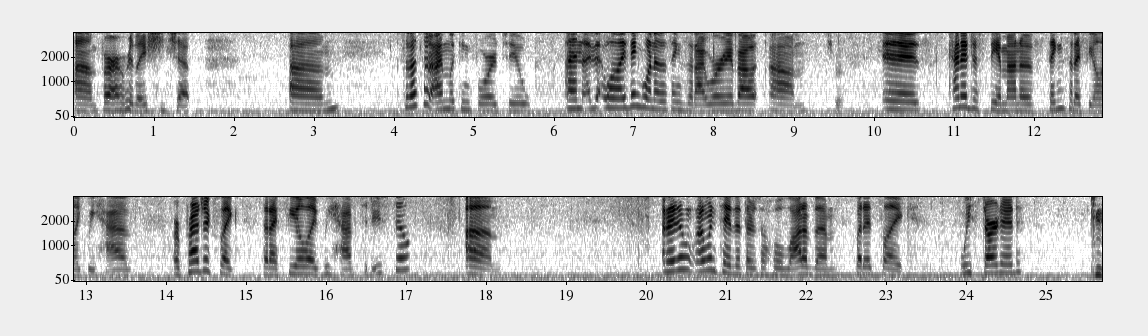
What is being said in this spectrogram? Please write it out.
um, for our relationship. Um, so that's what I'm looking forward to. And I, well, I think one of the things that I worry about um, Sure. is kind of just the amount of things that I feel like we have, or projects like that I feel like we have to do still. Um, and I don't, I wouldn't say that there's a whole lot of them, but it's like we started.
